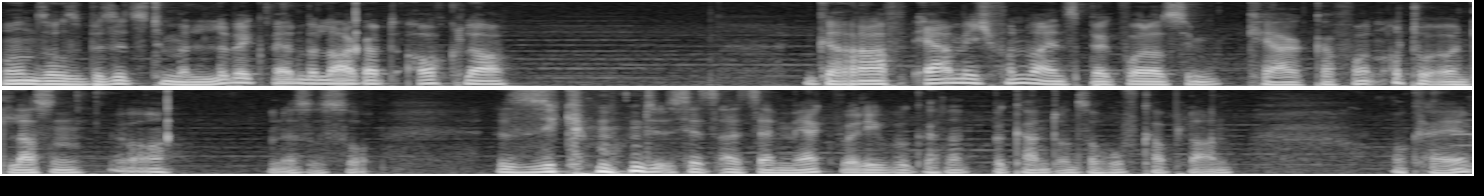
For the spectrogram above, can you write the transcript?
Unsere Besitztümer Lübeck werden belagert, auch klar. Graf Ermich von Weinsberg wurde aus dem Kerker von Otto entlassen. Ja, dann ist es so. Sigmund ist jetzt als sehr merkwürdig bekannt, unser Hofkaplan. Okay.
